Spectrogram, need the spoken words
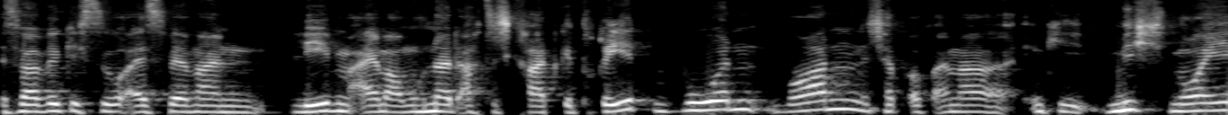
es war wirklich so, als wäre mein Leben einmal um 180 Grad gedreht worden. Ich habe auf einmal irgendwie mich neu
